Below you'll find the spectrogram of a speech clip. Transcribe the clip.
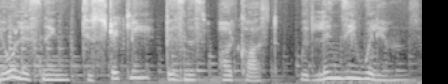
You're listening to Strictly Business Podcast with Lindsay Williams.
